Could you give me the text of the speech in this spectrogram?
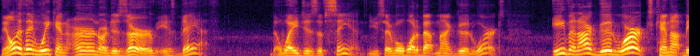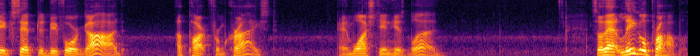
The only thing we can earn or deserve is death, the wages of sin. You say, well, what about my good works? Even our good works cannot be accepted before God apart from Christ and washed in His blood. So, that legal problem,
